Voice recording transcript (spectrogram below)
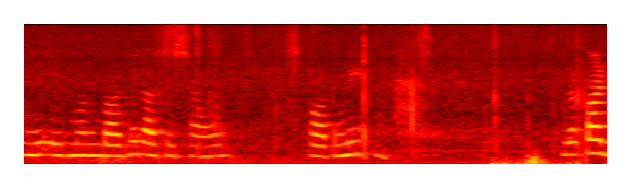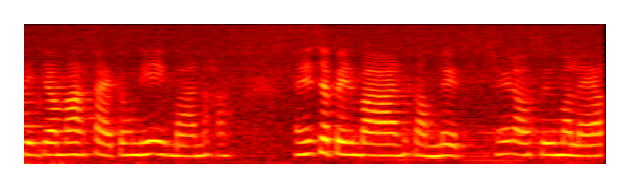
อันนี้อีกมอนบอลที่เราจะใช้ต่อตรงนี้ แล้วก็เดี๋ยวจะมาใส่ตรงนี้อีกบานนะคะ อันนี้จะเป็นบานสำเร็จที่เราซื้อมาแล้ว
